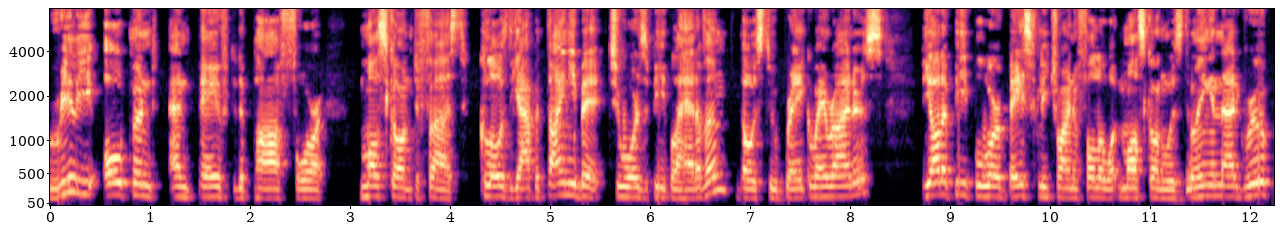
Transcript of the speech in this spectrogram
really opened and paved the path for Moscon to first close the gap a tiny bit towards the people ahead of him, those two breakaway riders. The other people were basically trying to follow what Moscon was doing in that group.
